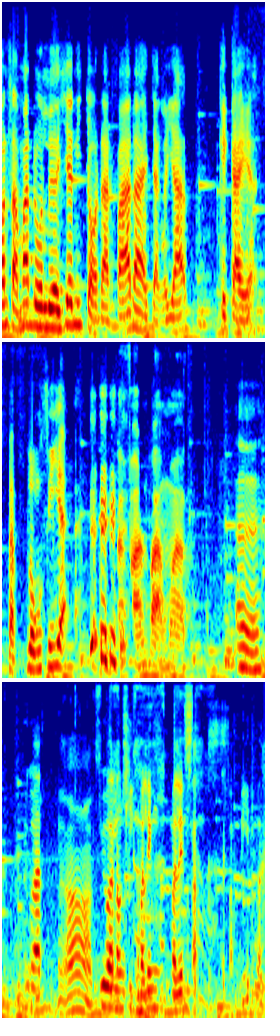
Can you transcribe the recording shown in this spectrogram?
มันสามารถโดนเรือเชี่ยนี่จอดดาดฟ้าได้จากระยะไกลๆอะ แบบลงซีอะดาดฟ้านบางมาก เออพี่ว่าอ๋อ พี่ว่าน้องคิงมาเล่นมาเล่นฝั่งฝั่งนี้ดีกว่า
